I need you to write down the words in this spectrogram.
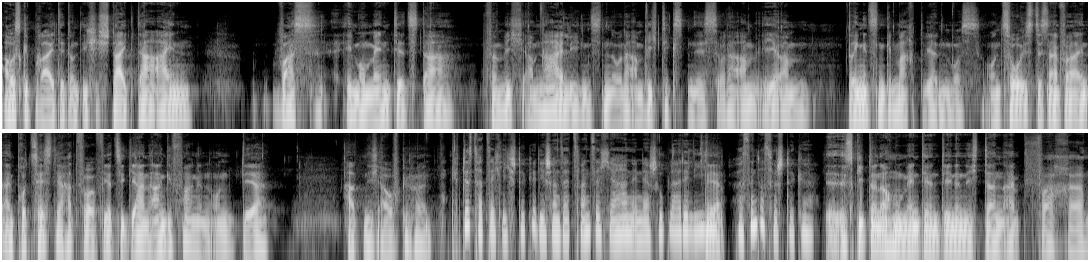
ausgebreitet und ich steige da ein, was im Moment jetzt da für mich am naheliegendsten oder am wichtigsten ist oder am, eher am dringendsten gemacht werden muss. Und so ist es einfach ein, ein Prozess, der hat vor 40 Jahren angefangen und der hat nicht aufgehört. Gibt es tatsächlich Stücke, die schon seit 20 Jahren in der Schublade liegen? Ja. Was sind das für Stücke? Es gibt dann auch Momente, in denen ich dann einfach äh,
